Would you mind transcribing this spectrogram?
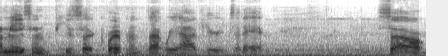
amazing piece of equipment that we have here today. So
